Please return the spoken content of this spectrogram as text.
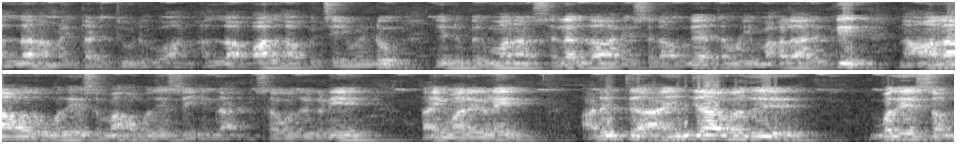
அல்லாஹ் நம்மை தடுத்து விடுவான். அல்லாஹ் பாதுகாப்பு செய்ய வேண்டும் என்று பெருமானார் செல்லல்லா அலிஸ்லாம் அவங்க தன்னுடைய மகளாருக்கு நாலாவது உபதேசமாக உபதேசம் செய்கின்றார் சகோதரர்களே தாய்மார்களே அடுத்து ஐந்தாவது உபதேசம்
